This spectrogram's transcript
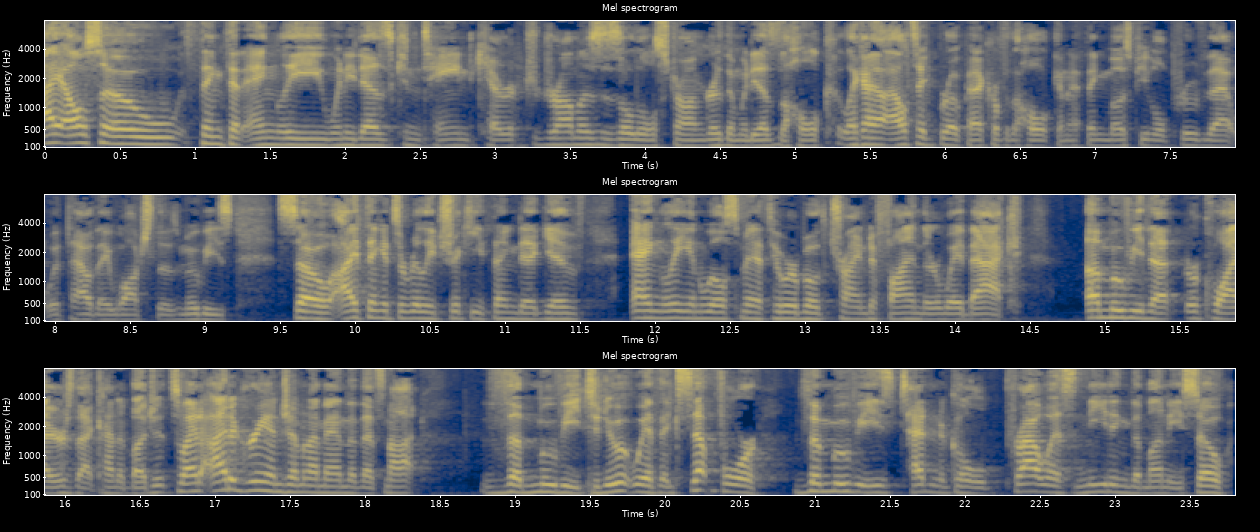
I also think that Ang Lee, when he does contained character dramas, is a little stronger than when he does the Hulk. Like I, I'll take Brokeback over the Hulk, and I think most people prove that with how they watch those movies. So I think it's a really tricky thing to give Ang Lee and Will Smith, who are both trying to find their way back, a movie that requires that kind of budget. So I'd, I'd agree on Gemini Man that that's not the movie to do it with, except for the movie's technical prowess needing the money. So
